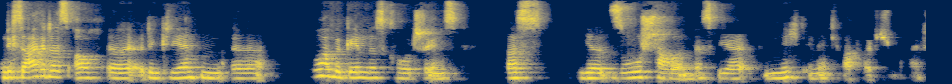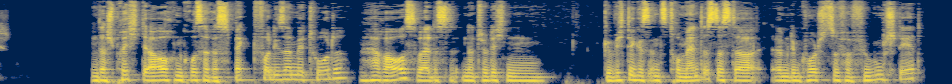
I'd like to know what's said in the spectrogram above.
Und ich sage das auch äh, den Klienten äh, vor Beginn des Coachings, dass wir so schauen, dass wir nicht in den therapeutischen Bereich schauen. Und da spricht ja auch ein großer Respekt vor dieser Methode heraus, weil das natürlich ein gewichtiges Instrument ist, das da ähm, dem Coach zur Verfügung steht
